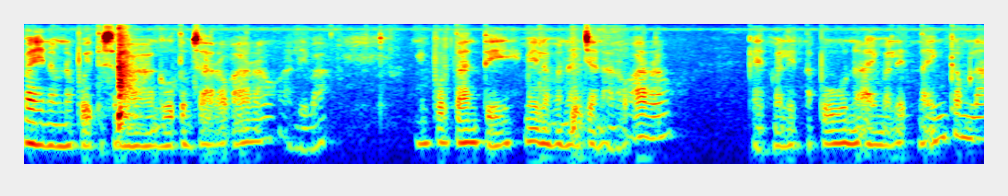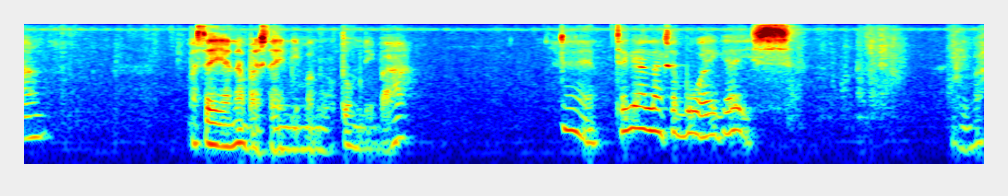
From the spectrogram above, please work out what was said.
mainam na po ito sa mga gutom sa araw-araw, ah, di ba? Importante, may laman na dyan araw-araw. Kahit malit na po na ay malit na income lang, masaya na basta hindi magutom, di ba? Eh, tsaga lang sa buhay, guys. Diba?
